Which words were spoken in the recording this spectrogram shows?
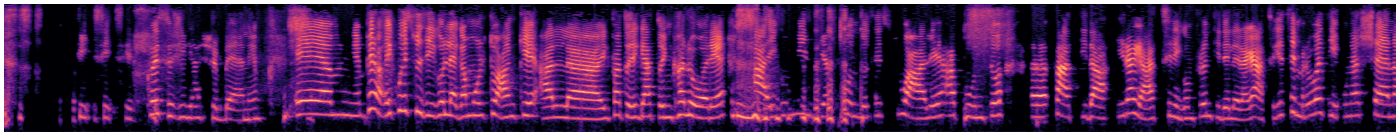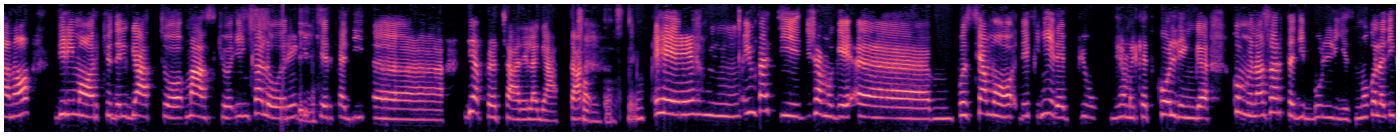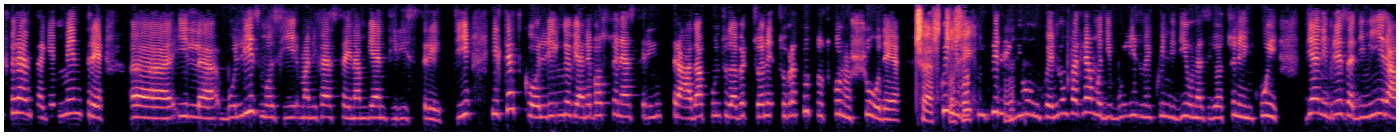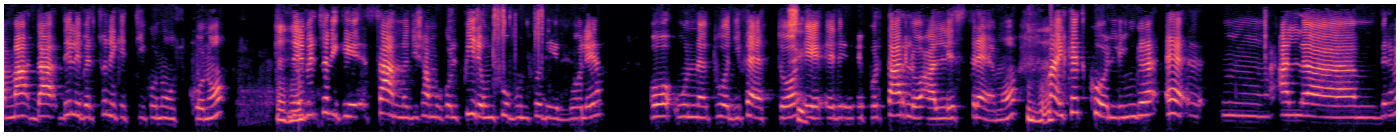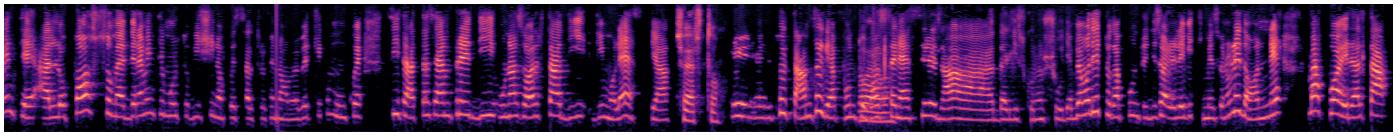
Sì, sì, sì, questo ci piace bene. E, ehm, però, e questo si collega molto anche al fatto del gatto in calore, ai commenti a sfondo sessuale, appunto, eh, fatti dai ragazzi nei confronti delle ragazze, che sembra quasi una scena, no? Di rimorchio del gatto maschio in calore sì. che cerca di, eh, di, approcciare la gatta. Fantastico. E mh, mm, infatti diciamo che eh, possiamo definire più diciamo, il catcalling come una sorta di bullismo, con la differenza che mentre eh, il bullismo si manifesta in ambienti ristretti, il catcalling viene posto in essere in strada appunto da persone soprattutto sconosciute. Certo, quindi sì. può colpire mm. chiunque, non parliamo di bullismo e quindi di una situazione in cui vieni presa di mira ma da delle persone che ti conoscono, mm-hmm. delle persone che sanno diciamo colpire un tuo punto debole o un tuo difetto sì. e, e, e, portarlo all'estremo, mm-hmm. ma il catcalling è mh, mm, al, veramente all'opposto, ma è veramente molto vicino a quest'altro fenomeno, perché comunque si tratta sempre di una sorta di, di molestia. Certo. E, eh, soltanto che appunto wow. possa in essere da, dagli sconosciuti. Abbiamo detto che appunto di solito le vittime sono le donne, ma poi in realtà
